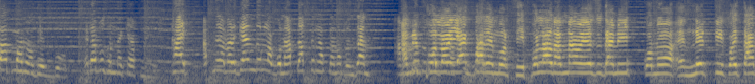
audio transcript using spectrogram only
বাপ মারও দেখব। এটা বুঝেন নাকি আপনি? হাই আপনি আমার জ্ঞান দিন লাগবো না আপনি আপনার রাস্তা মতন যান। আমি মতো পোলো চলতে হবে। একবারে মরছি। পোলা রান্না হয়ে যদি আমি কোন নেত্রী হইতাম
